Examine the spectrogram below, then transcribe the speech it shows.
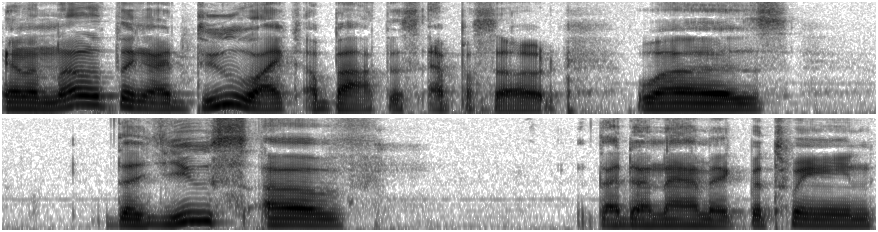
And another thing I do like about this episode was the use of the dynamic between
